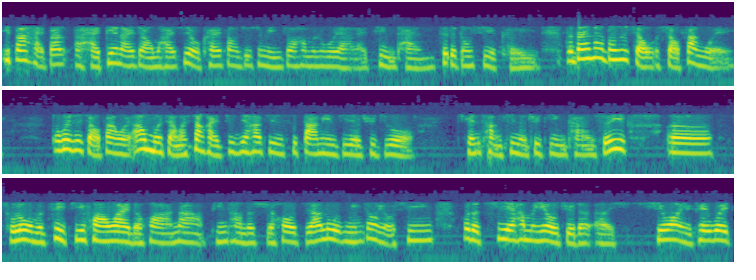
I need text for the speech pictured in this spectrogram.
一般海边、呃、海边来讲，我们还是有开放，就是民众他们如果要来净滩，这个东西也可以。那当然，那都是小小范围。都会是小范围啊，我们讲了上海之间，它其实是大面积的去做全场性的去净滩，所以呃，除了我们自己计划外的话，那平常的时候，只要路民众有心或者企业他们也有觉得呃，希望也可以为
